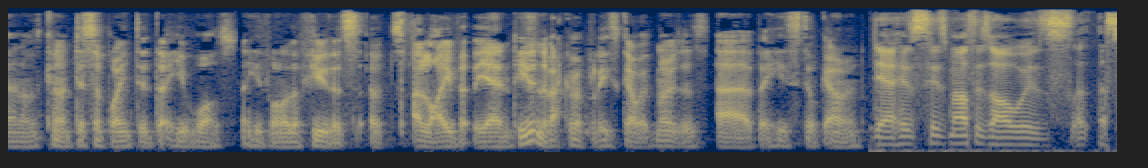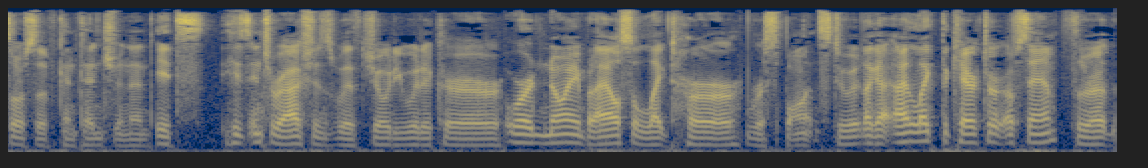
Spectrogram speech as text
and I was kind of disappointed that he was. He's one of the few that's, that's alive at the end. He's in the back of a police car with Moses, uh, but he's still going. Yeah, his his mouth is always a, a, source of contention, and it's his interactions with Jodie Whittaker were annoying, but I also liked her response to it. Like I, I liked the character of Sam throughout,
